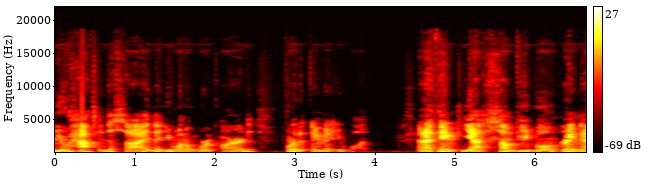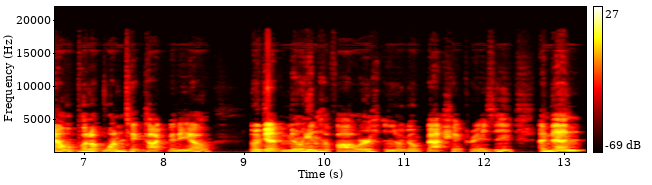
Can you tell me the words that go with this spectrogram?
you have to decide that you want to work hard for the thing that you want. And I think yes, some people right now will put up one TikTok video, they'll get millions of followers, and they'll go batshit crazy, and then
